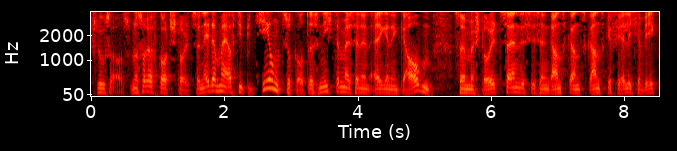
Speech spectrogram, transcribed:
Schluss aus. Man soll auf Gott stolz sein. Nicht einmal auf die Beziehung zu Gott, also nicht einmal seinen eigenen Glauben soll man stolz sein. Das ist ein ganz, ganz, ganz gefährlicher Weg.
